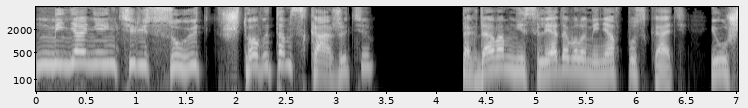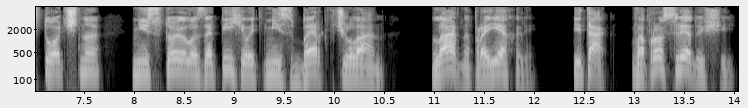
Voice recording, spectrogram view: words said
«Меня не интересует, что вы там скажете. Тогда вам не следовало меня впускать, и уж точно не стоило запихивать мисс Берг в чулан. Ладно, проехали. Итак, вопрос следующий.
